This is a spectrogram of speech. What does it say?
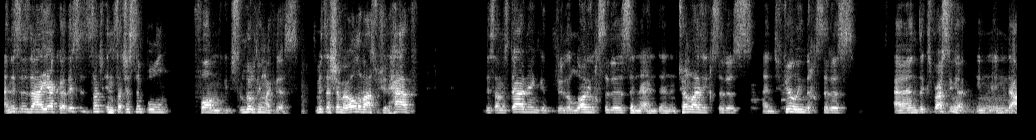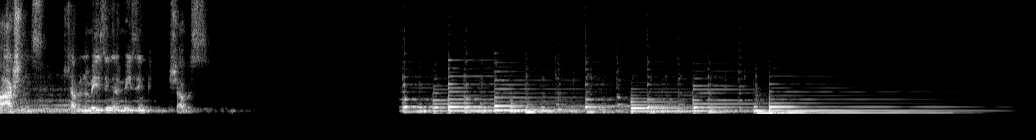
And this is the ayeka. This is such in such a simple form, just a little thing like this. So Mitzvah Hashem, all of us, we should have this understanding and through the learning Chassidus and, and, and internalizing Chassidus and feeling the Chassidus and expressing it in, in our actions. We should have an amazing, amazing Shabbos.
